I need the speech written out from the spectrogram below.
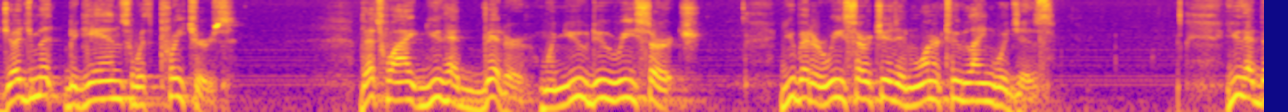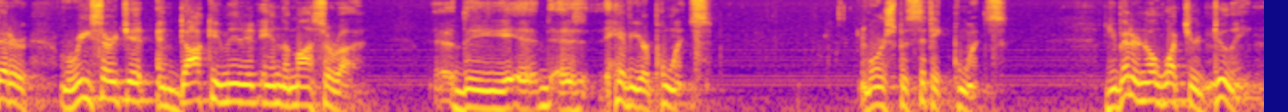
Judgment begins with preachers. That's why you had better, when you do research, you better research it in one or two languages. You had better research it and document it in the Masorah, uh, the uh, heavier points, more specific points. You better know what you're doing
